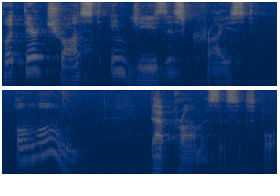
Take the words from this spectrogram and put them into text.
put their trust in Jesus Christ alone that promises is for.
